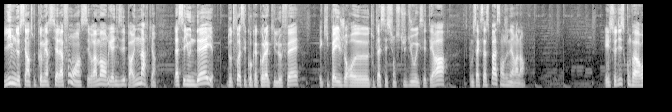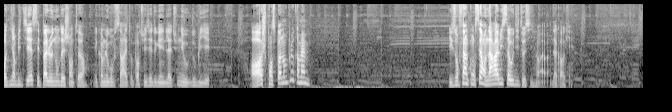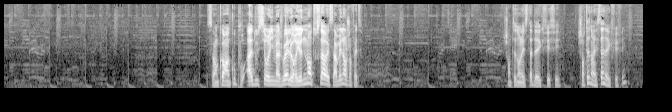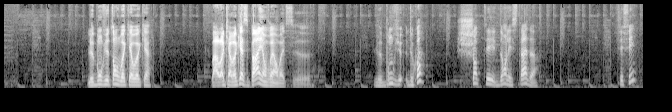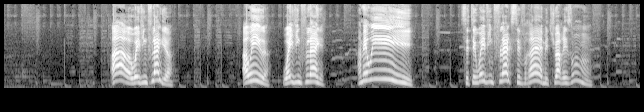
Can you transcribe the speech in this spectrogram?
L'hymne, c'est un truc commercial à fond. Hein. C'est vraiment organisé par une marque. Là, c'est Hyundai. D'autres fois, c'est Coca-Cola qui le fait. Et qui paye genre euh, toute la session studio, etc. C'est comme ça que ça se passe en général. Et ils se disent qu'on va retenir BTS et pas le nom des chanteurs. Et comme le groupe s'arrête, opportunité de gagner de la thune et d'oublier. Oh, je pense pas non plus quand même. Ils ont fait un concert en Arabie Saoudite aussi. Ouais, d'accord, ok. C'est encore un coup pour adoucir l'image. Ouais, le rayonnement, tout ça, ouais, c'est un mélange en fait. Chanter dans les stades avec Féfé. Chanter dans les stades avec Féfé Le bon vieux temps de Waka Waka. Bah Waka Waka, c'est pareil en vrai, en fait. Le bon vieux... De quoi? Chanter dans les stades Féfé Ah, Waving Flag Ah oui Waving Flag Ah mais oui c'était Waving Flag, c'est vrai, mais tu as raison.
